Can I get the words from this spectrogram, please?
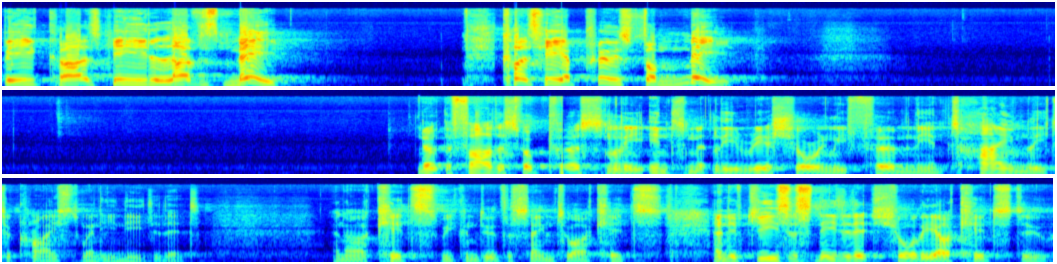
because He loves me, because He approves for me. Note the Father spoke personally, intimately, reassuringly, firmly, and timely to Christ when He needed it and our kids, we can do the same to our kids. And if Jesus needed it, surely our kids do.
